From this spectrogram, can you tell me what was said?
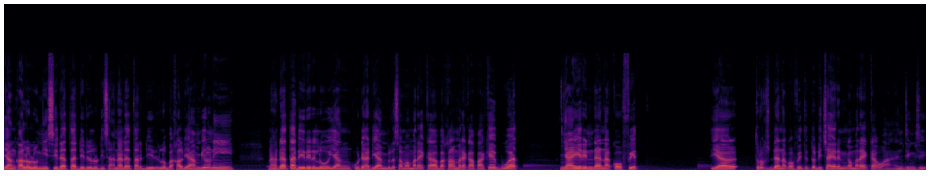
yang kalau lu ngisi data diri lu di sana, data diri lu bakal diambil nih. Nah, data diri lu yang udah diambil sama mereka bakal mereka pakai buat nyairin dana covid ya terus dana covid itu dicairin ke mereka wah anjing sih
